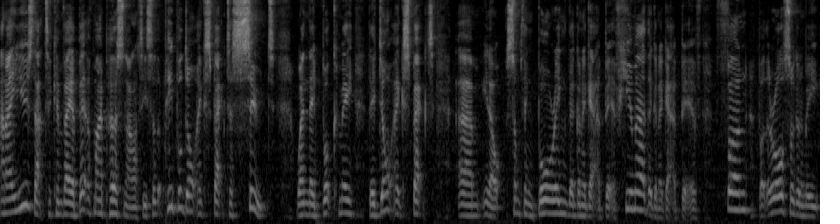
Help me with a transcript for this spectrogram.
and I use that to convey a bit of my personality so that people don't expect a suit when they book me. They don't expect um, you know, something boring. They're going to get a bit of humor. They're going to get a bit of fun, but they're also going to be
